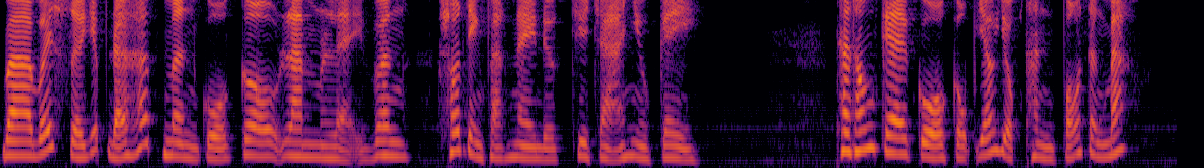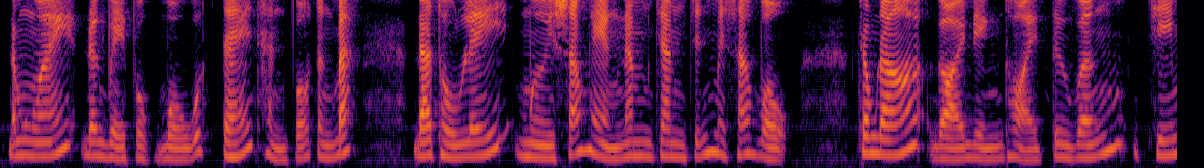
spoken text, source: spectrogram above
Và với sự giúp đỡ hết mình của cô Lâm Lệ Vân, số tiền phạt này được chi trả nhiều kỳ. Theo thống kê của Cục Giáo dục thành phố Tân Bắc, năm ngoái, đơn vị phục vụ quốc tế thành phố Tân Bắc đã thụ lý 16.596 vụ, trong đó gọi điện thoại tư vấn chiếm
